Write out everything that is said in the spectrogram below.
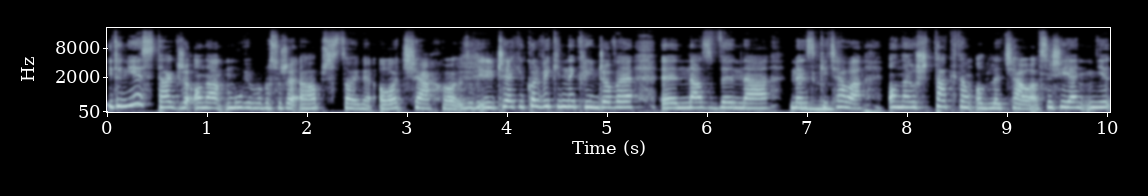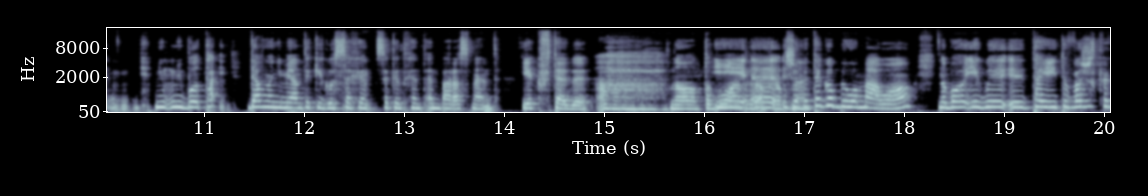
i to nie jest tak, że ona mówi po prostu, że a, przystojny, o, ciacho, czy jakiekolwiek inne cringe'owe e, nazwy na męskie Mhm. ciała. Ona już tak tam odleciała. W sensie ja nie, mi, mi było ta, dawno nie miałam takiego second, second hand embarrassment, jak wtedy. Ach, no, to było I e, żeby tego było mało, no bo jakby e, ta jej towarzyszka,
